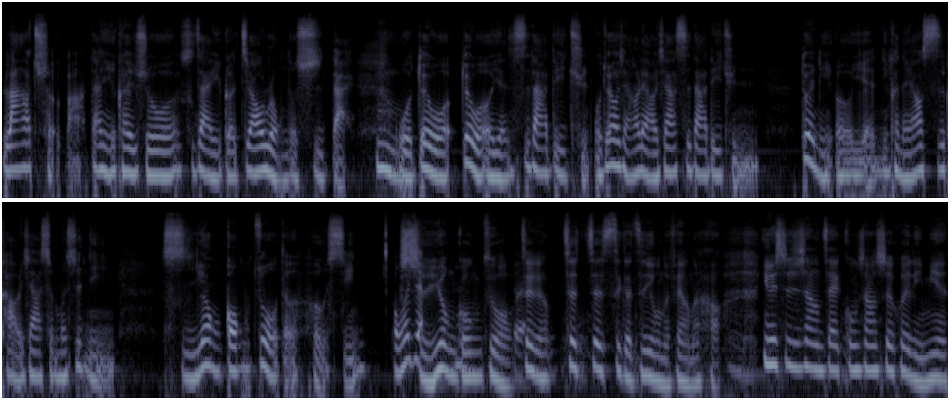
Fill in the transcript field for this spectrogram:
拉扯吧，但也可以说是在一个交融的时代。嗯，我对我对我而言，四大地群，我最后想要聊一下四大地群对你而言，你可能要思考一下，什么是你使用工作的核心。使用工作，嗯、这个这这四个字用的非常的好，嗯、因为事实上在工商社会里面，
